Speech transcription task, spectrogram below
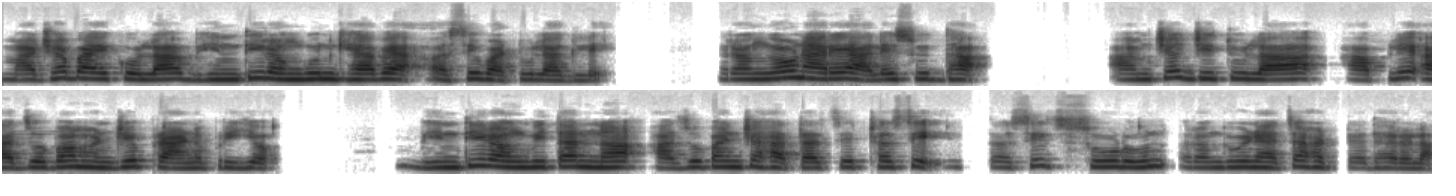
माझ्या बायकोला भिंती रंगून घ्याव्या असे वाटू लागले. रंगवणारे आलेसुद्धा आमच्या जितूला आपले आजोबा म्हणजे प्राणप्रिय. भिंती रंगविताना आजोबांच्या हाताचे ठसे तसेच सोडून रंगविण्याचा हट्ट धरला.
